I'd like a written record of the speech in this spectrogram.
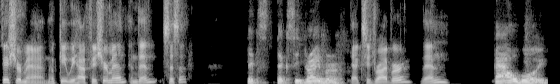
Fisherman, okay, we have fisherman, and then Cesar, tax, taxi driver, taxi driver, then cowboy,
